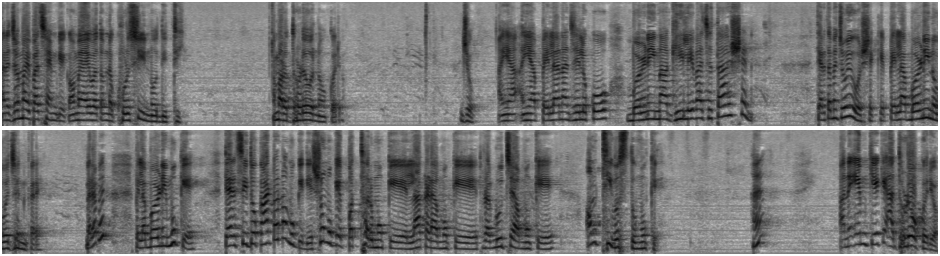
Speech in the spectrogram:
અને જમાઈ પાછા એમ કે અમે આવ્યા તમને ખુરશી ન દીધી. અમારો ધડો ન કર્યો. જો, અહીંયા અહીંયા પહેલાંના જે લોકો બરણીમાં ઘી લેવા જતા હશે ને, ત્યારે તમે જોયું હશે કે પહેલાં બરણીનું વજન કરે. બરાબર? પહેલાં બરણી મૂકે, ત્યારે સીધો કાંટો ન મૂકી દે. શું મૂકે? પથ્થર મૂકે, લાકડા મૂકે થોડા ડૂચા મૂકે, અમથી વસ્તુ મૂકે. હે? અને એમ કહે કે આ ધડો કર્યો.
